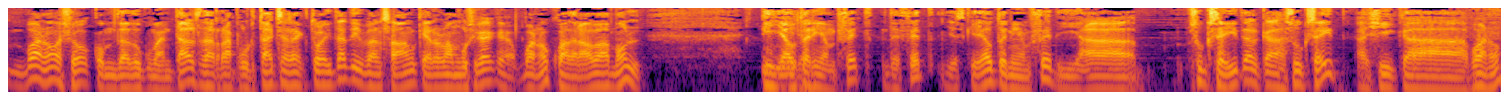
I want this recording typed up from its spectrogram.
bueno, això, com de documentals, de reportatges d'actualitat i pensàvem que era una música que, bueno, quadrava molt. I ja ho teníem fet, de fet, i és que ja ho teníem fet i ja succeït el que ha succeït, així que, bueno,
